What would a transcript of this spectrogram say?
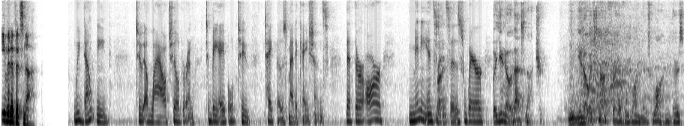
even if it's not. We don't need to allow children to be able to take those medications. That there are many instances right. where. But you know that's not true. You, you know it's not for everyone. There's one. There's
